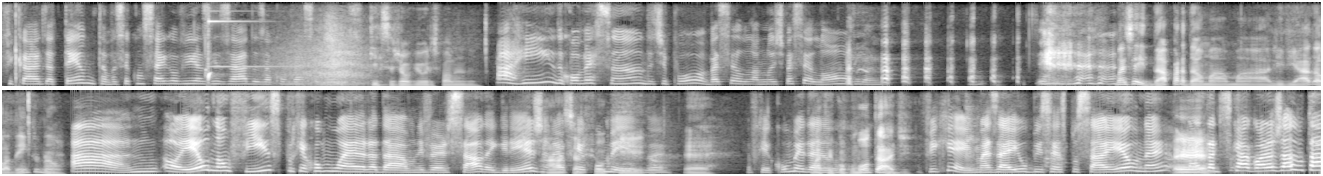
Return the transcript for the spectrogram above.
ficar atenta, você consegue ouvir as risadas, a conversa deles. O que, que você já ouviu eles falando? Ah, rindo, conversando, tipo, "Ô, vai ser, a noite vai ser longa. Mas aí, dá pra dar uma, uma aliviada lá dentro? Não. ah, ó, eu não fiz, porque como era da Universal, da igreja, né, Ah, eu você fiquei com que- medo. né? É, Eu fiquei com medo. mas ficou com vontade. Fiquei, mas aí o bicho ia expulsar eu, né? É. Mas disse que agora já não tá.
